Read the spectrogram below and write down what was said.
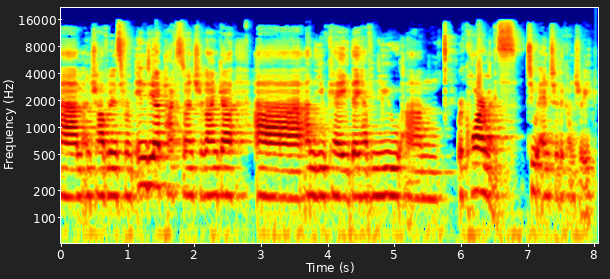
Um, and travelers from India, Pakistan, Sri Lanka, uh, and the UK, they have new um, requirements to enter the country.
